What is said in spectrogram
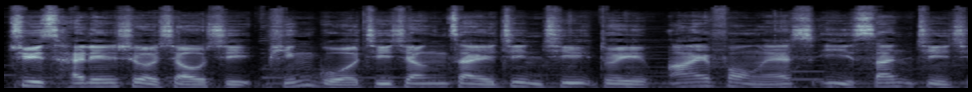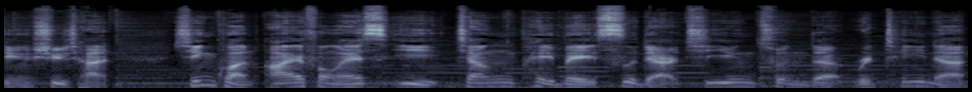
据财联社消息，苹果即将在近期对 iPhone SE 三进行试产。新款 iPhone SE 将配备4.7英寸的 Retina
